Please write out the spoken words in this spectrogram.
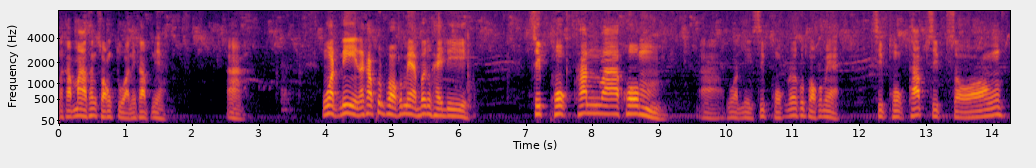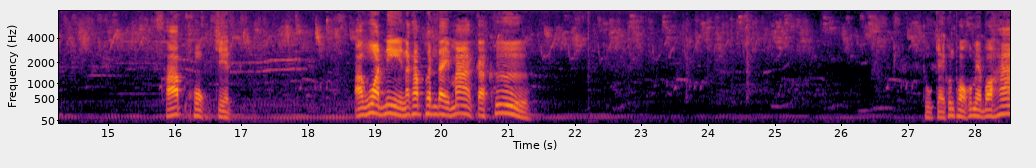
นะครับ มาทั้งสองตัวนี่ครับเนี่ยอ่างวดนี้นะครับ คุณพ่อคุณแม่เบิ้งให้ดีสิบหกธันวาคมอ่างวดนี้สิบหกเด้อคุณพ่อคุณแม่สิบหกทับสิบสองทับหกเจ็ดอ่างวดนี้นะครับ เพิ่นได้มากก็คือ ถูกใจคุณพ่อคุณแม่บอห้า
